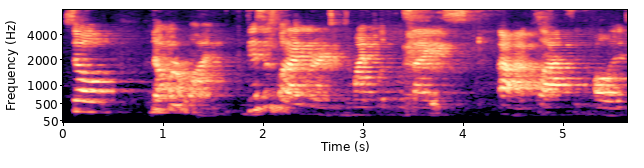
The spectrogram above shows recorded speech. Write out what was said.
So, number one, this is what I learned in my political science uh, class in college.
